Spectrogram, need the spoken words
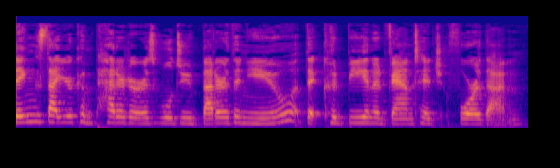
Things that your competitors will do better than you that could be an advantage for them.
